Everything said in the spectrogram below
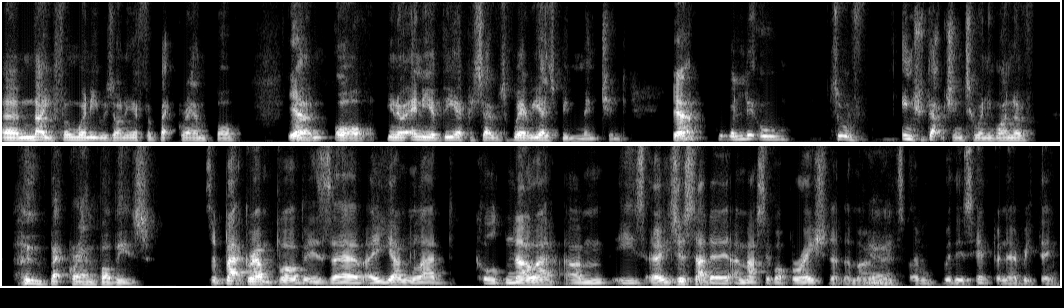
um, Nathan when he was on here for background Bob, Yeah, um, or you know any of the episodes where he has been mentioned. yeah. A little sort of introduction to anyone of who background Bob is. So background Bob is uh, a young lad called Noah. Um, he's uh, he's just had a, a massive operation at the moment um, with his hip and everything.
